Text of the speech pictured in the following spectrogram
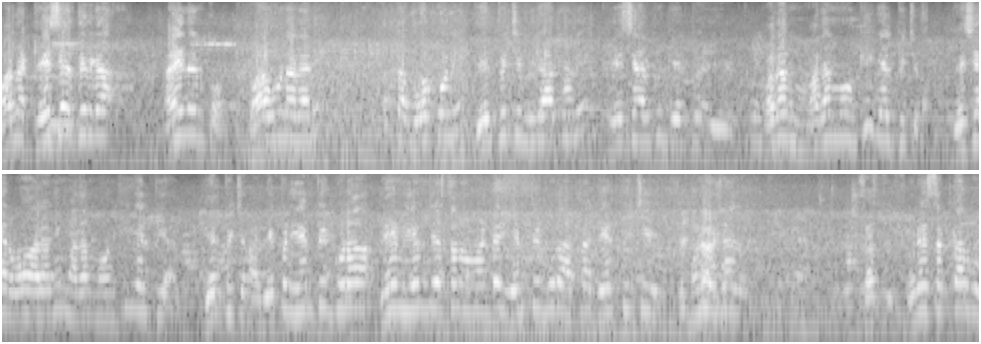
మళ్ళా కేసీఆర్ తిరిగా అయిందనుకో బాగుండదని అంతా కోరుకొని గెలిపించి మిగతాతోని కేసీఆర్కు గెలిపి మదన్ మదన్ మోహన్కి గెలిపించడం. కేసీఆర్ పోవాలని మదన్ మోహన్కి గెలిపించాలి గెలిపించడం. ఎప్పుడు ఎంపీకి కూడా మేము ఏం చేస్తున్నాం అంటే ఎంపీ కూడా అట్లా గెలిపించి సురేష్ సర్కార్కు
